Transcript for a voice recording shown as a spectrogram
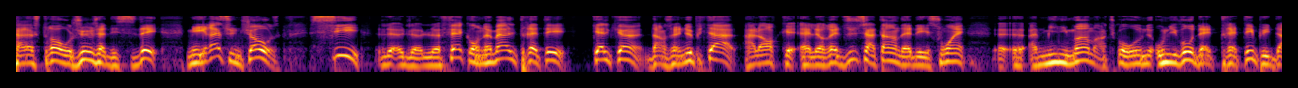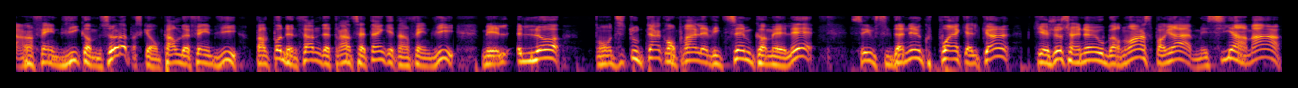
restera au juge à décider. Mais il reste une chose. Si le, fait qu'on a maltraité quelqu'un dans un hôpital alors qu'elle aurait dû s'attendre à des soins euh, euh, à minimum, en tout cas au, au niveau d'être traitée puis en fin de vie comme ça, parce qu'on parle de fin de vie, on parle pas d'une femme de 37 ans qui est en fin de vie, mais là, on dit tout le temps qu'on prend la victime comme elle est. Si vous donnez un coup de poing à quelqu'un puis qu'il a juste un œil au beurre noir, c'est pas grave. Mais s'il en meurt,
